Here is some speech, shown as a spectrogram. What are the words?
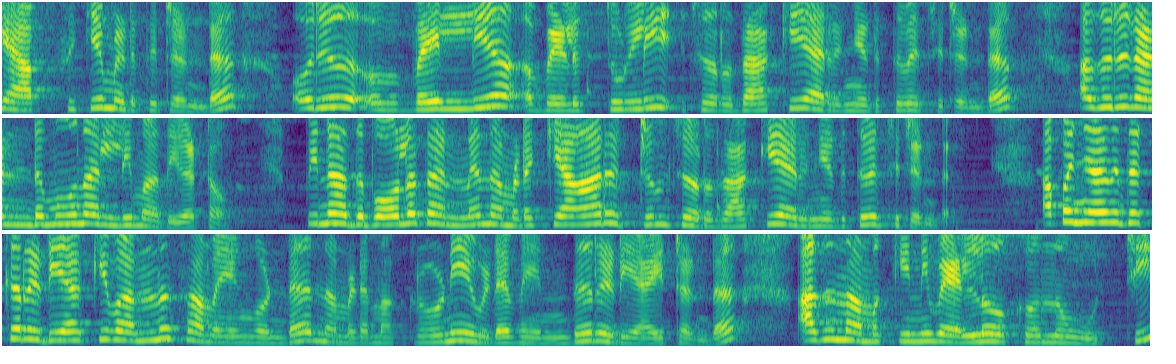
ക്യാപ്സിക്കം എടുത്തിട്ടുണ്ട്. ഒരു വലിയ വെളുത്തുള്ളി ചെറുതാക്കി അരിഞ്ഞെടുത്ത് വെച്ചിട്ടുണ്ട്. അതൊരു രണ്ട് മൂന്ന് അല്ലി മതി കേട്ടോ. പിന്നെ അതുപോലെ തന്നെ നമ്മുടെ ക്യാരറ്റും ചെറുതാക്കി അരിഞ്ഞെടുത്ത് വെച്ചിട്ടുണ്ട്. അപ്പം ഞാനിതൊക്കെ റെഡിയാക്കി വന്ന സമയം കൊണ്ട് നമ്മുടെ മക്രോണി ഇവിടെ വെന്ത് റെഡിയായിട്ടുണ്ട് അത് നമുക്കിനി വെള്ളമൊക്കെ ഒന്ന് ഊറ്റി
